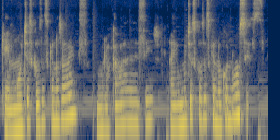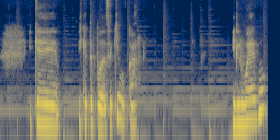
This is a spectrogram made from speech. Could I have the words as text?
que hay muchas cosas que no sabes, como lo acaba de decir. Hay muchas cosas que no conoces y que y que te puedes equivocar. Y luego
